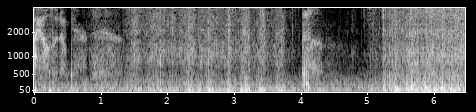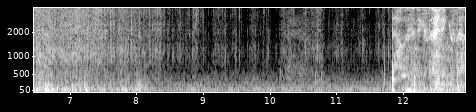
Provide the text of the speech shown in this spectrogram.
I also don't care. That was an exciting sound.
